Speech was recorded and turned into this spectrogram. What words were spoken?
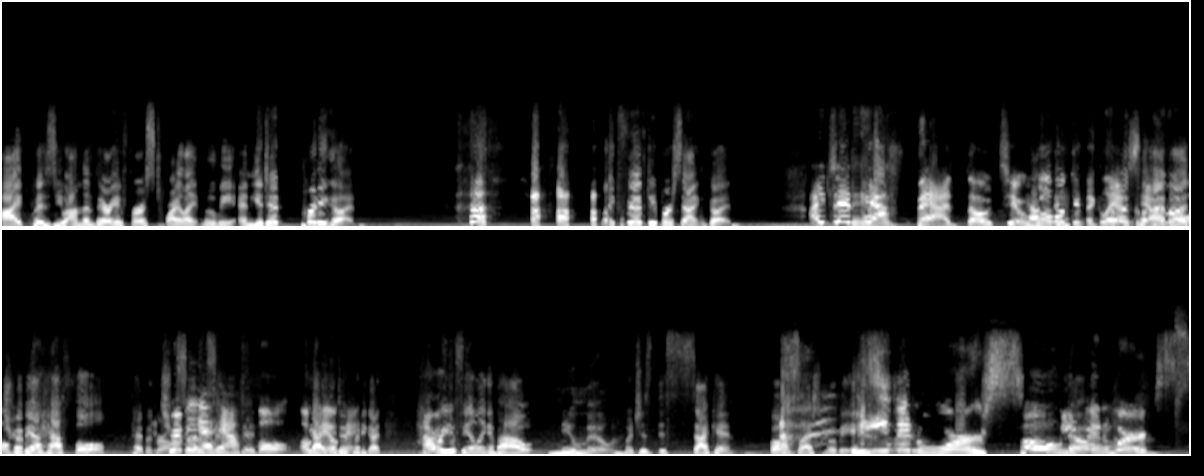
I quizzed you on the very first Twilight movie, and you did pretty good. like 50% good. I did half bad, though, too. Half- we'll look at the glass I'm a, I'm a trivia half full type of girl. So Trivia you half did- full. Okay, yeah, you okay. did pretty good. How All are you feeling about New Moon, which is the second book slash movie? Even worse. oh no! Even worse.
